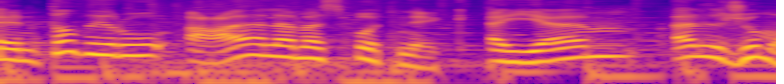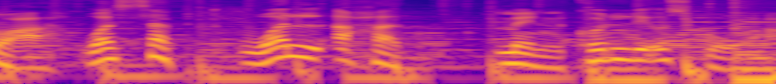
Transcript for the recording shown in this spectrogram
انتظروا عالم سبوتنيك أيام الجمعة والسبت والأحد من كل أسبوع.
